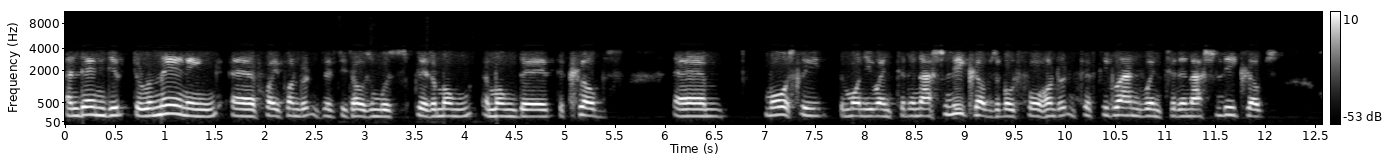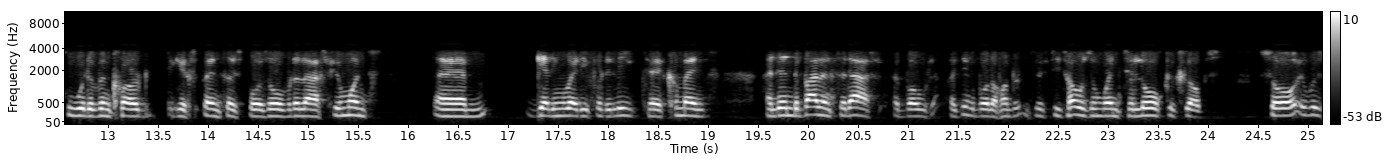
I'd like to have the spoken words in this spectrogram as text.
and then the, the remaining uh, 550,000 was split among among the the clubs. Um, mostly, the money went to the National League clubs. About 450 grand went to the National League clubs, who would have incurred big expense, I suppose, over the last few months. Um, getting ready for the league to commence. And then the balance of that, about I think about 150,000 went to local clubs. So it was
